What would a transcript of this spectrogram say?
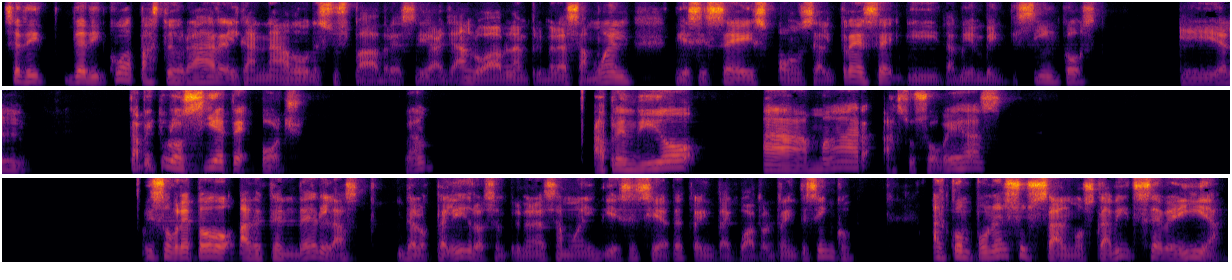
se dedicó a pastorear el ganado de sus padres. Y allá lo habla en 1 Samuel 16, 11 al 13 y también 25 y el capítulo 7, 8. Aprendió a amar a sus ovejas y sobre todo a defenderlas de los peligros en 1 Samuel 17, 34 al 35. Al componer sus salmos, David se veía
